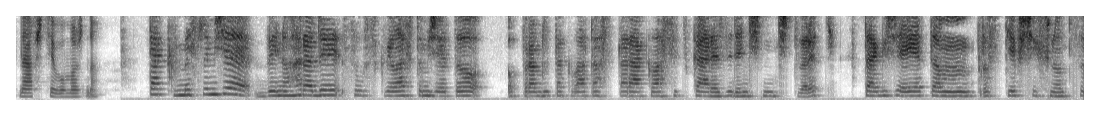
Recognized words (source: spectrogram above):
návštěvu možno. Tak myslím, že Vinohrady jsou skvělé v tom, že je to opravdu taková ta stará klasická rezidenční čtvrť, takže je tam prostě všechno, co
